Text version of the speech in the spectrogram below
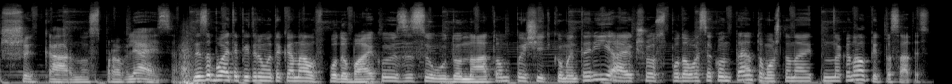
шикарно справляється. Не забувайте підтримати канал вподобайкою, ЗСУ донатом, пишіть коментарі, а якщо сподобався контент, то можете навіть на канал підписатись.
